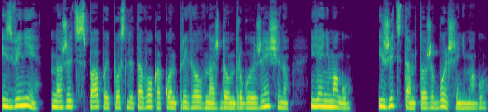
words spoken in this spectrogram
«Извини, но жить с папой после того, как он привел в наш дом другую женщину, я не могу. И жить там тоже больше не могу».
